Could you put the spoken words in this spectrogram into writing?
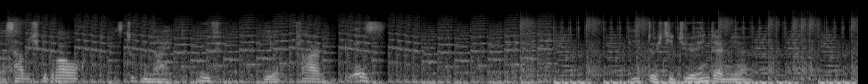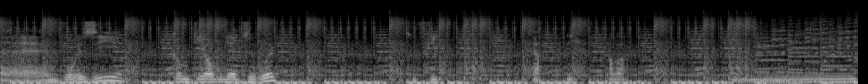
das habe ich gebraucht. Es tut mir leid. Hilf ihr. Vergiss. Geht durch die Tür hinter mir. Ähm, wo ist sie? Kommt die auch wieder zurück? Sophie. Ja, nicht, aber... Mm.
